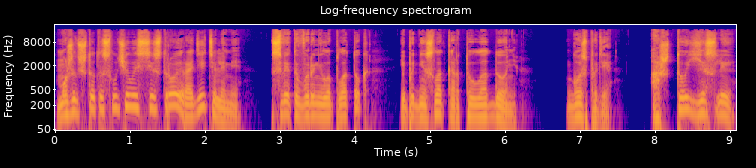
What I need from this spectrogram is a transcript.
Может, что-то случилось с сестрой, родителями? Света выронила платок и поднесла к рту ладонь. Господи, а что если...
